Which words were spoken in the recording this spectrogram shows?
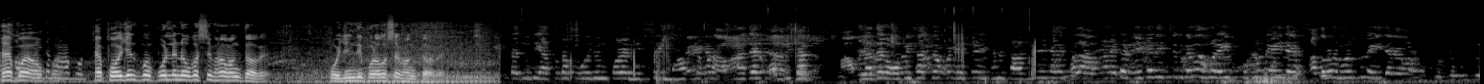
হ্যাঁ। হ্যাঁ প্রয়োজন পড়লে না অবশ্যই ভাঙতে হবে। প্রয়োজন দিয়ে পড়ে অবশ্যই ভাঙতে হবে। যদি এতটা প্রয়োজন পড়ে নিশ্চয়ই মাপ যখন আপনাদের অফিসার আপনাদের অফিসার যখন এসে এখানে দিয়ে গেলে তাহলে আপনারা এটা রেখে দিচ্ছেন কেন? আমার এই প্রশ্নটা এই জায়গায় সাধারণ মানুষদের এই জায়গায় আমার প্রশ্ন বুঝতে।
